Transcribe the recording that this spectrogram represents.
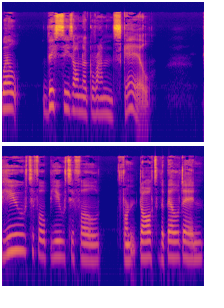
Well, this is on a grand scale. Beautiful, beautiful front door to the building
